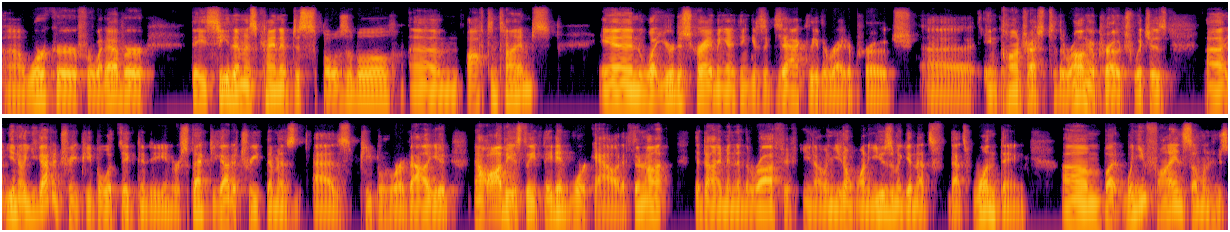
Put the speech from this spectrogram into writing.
uh, worker for whatever, they see them as kind of disposable um, oftentimes. And what you're describing, I think, is exactly the right approach uh, in contrast to the wrong approach, which is uh, you know you got to treat people with dignity and respect. You got to treat them as as people who are valued. Now obviously if they didn't work out if they're not the diamond in the rough if you know and you don't want to use them again that's that's one thing. Um, but when you find someone who's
